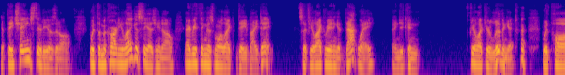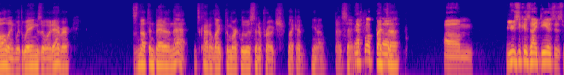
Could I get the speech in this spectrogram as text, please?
if they changed studios at all. With the McCartney legacy, as you know, everything is more like day by day. So if you like reading it that way, and you can feel like you're living it with Paul and with Wings or whatever, there's nothing better than that. It's kind of like the Mark Lewisohn approach, like I, you know, I said. That book, but uh, uh, um, music as ideas is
